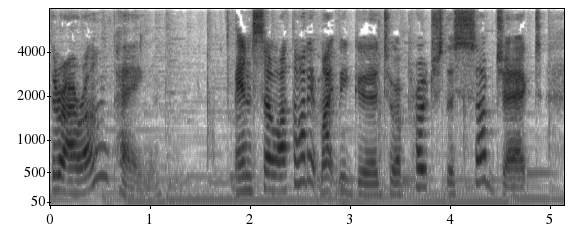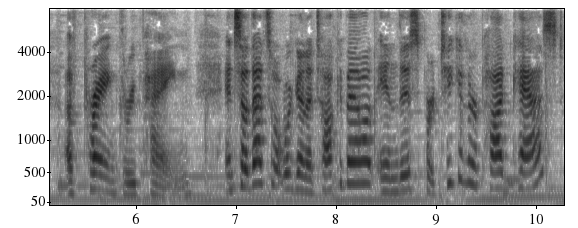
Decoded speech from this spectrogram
through our own pain. And so I thought it might be good to approach the subject of praying through pain. And so that's what we're going to talk about in this particular podcast.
